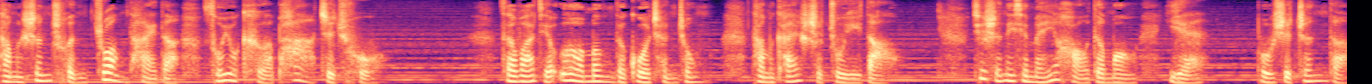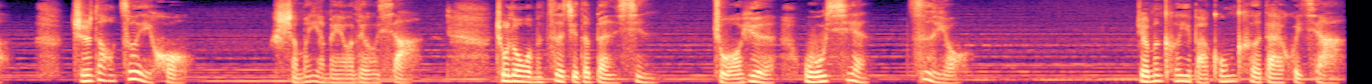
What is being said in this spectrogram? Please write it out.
他们生存状态的所有可怕之处。在瓦解噩梦的过程中，他们开始注意到，即使那些美好的梦也不是真的，直到最后，什么也没有留下，除了我们自己的本性。卓越、无限、自由。人们可以把功课带回家，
